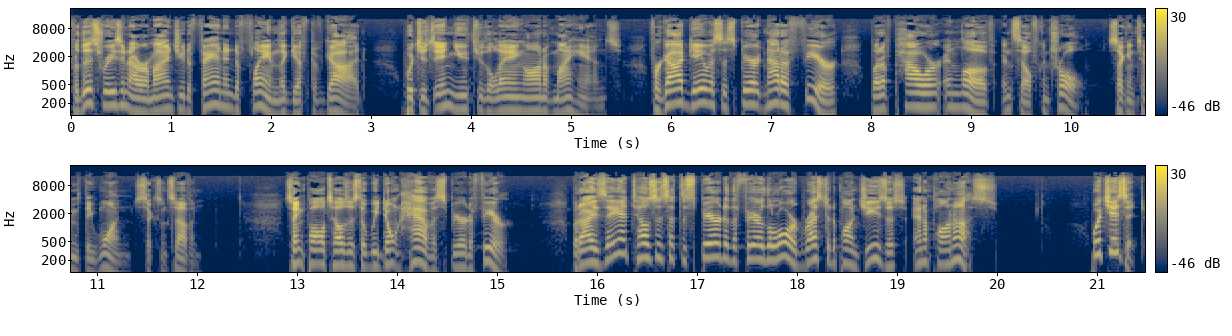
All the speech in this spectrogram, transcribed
For this reason I remind you to fan into flame the gift of God, which is in you through the laying on of my hands. For God gave us a spirit not of fear, but of power and love and self control. 2 Timothy 1 6 and 7. St. Paul tells us that we don't have a spirit of fear. But Isaiah tells us that the spirit of the fear of the Lord rested upon Jesus and upon us. Which is it?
